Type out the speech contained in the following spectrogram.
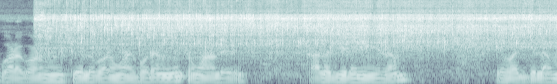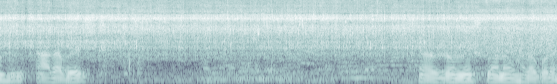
কড়া গরম হয়ে, তেলও গরম হওয়ার পরে আমি তোমাদের কালো জিরে নিয়ে এলাম। এবার দিলাম আদা পেস্ট। এবার মিক্স করে ভালো করে।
